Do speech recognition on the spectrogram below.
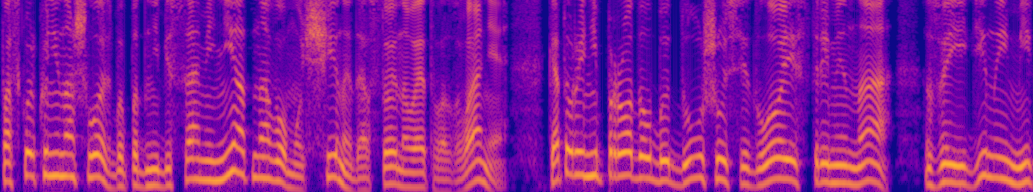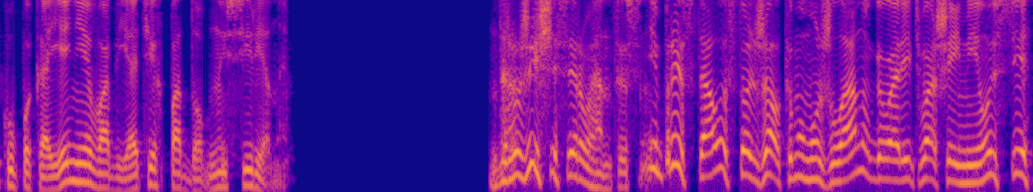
поскольку не нашлось бы под небесами ни одного мужчины, достойного этого звания, который не продал бы душу, седло и стремена за единый миг упокоения в объятиях подобной сирены. «Дружище Сервантес, не пристало столь жалкому мужлану говорить вашей милости,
